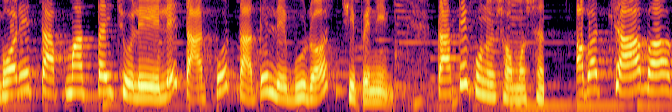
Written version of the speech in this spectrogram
ঘরের তাপমাত্রায় চলে এলে তারপর তাতে লেবু রস চেপে নিন। তাতে কোনো সমস্যা নেই। আবার চা বা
